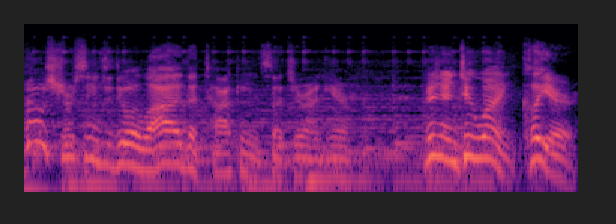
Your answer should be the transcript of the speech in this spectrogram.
Pro sure seems to do a lot of the talking and such around here. Vision 2 1, clear.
